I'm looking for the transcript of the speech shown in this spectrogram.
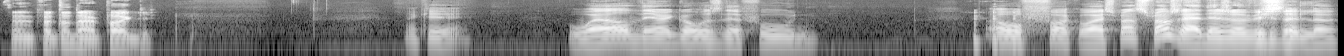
C'est une photo d'un pug. Ok. Well, there goes the food. Oh fuck, ouais, je pense, je pense que je l'avais déjà vu celle-là.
